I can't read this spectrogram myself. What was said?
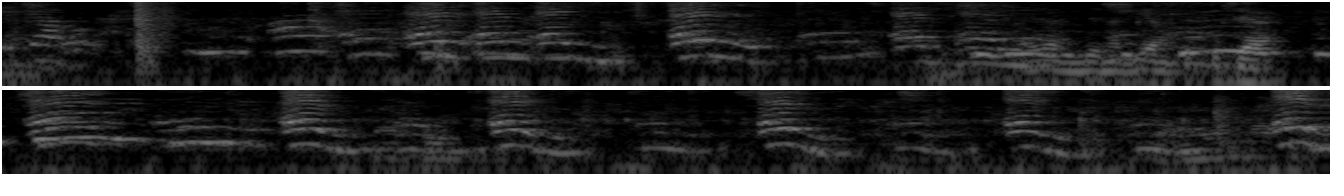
Ikaw. L. M. N. L. M. N. Ayan, binagyan ko siya. N. M. N. M. N. N.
